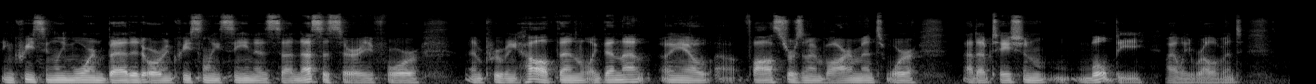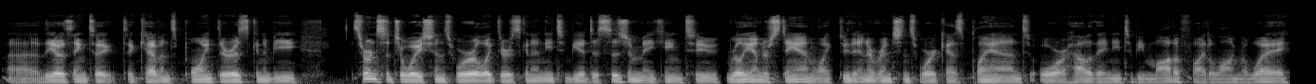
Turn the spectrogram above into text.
increasingly more embedded or increasingly seen as uh, necessary for improving health, then like then that you know fosters an environment where adaptation will be highly relevant. Uh, the other thing to, to Kevin's point, there is going to be certain situations where like there's going to need to be a decision making to really understand like do the interventions work as planned or how do they need to be modified along the way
